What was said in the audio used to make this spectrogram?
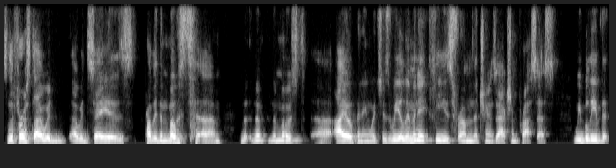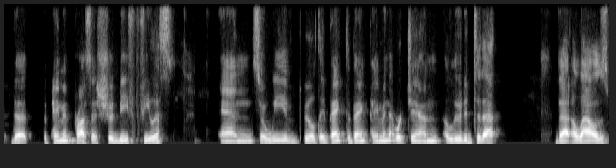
So the first I would, I would say is probably the most, um, the, the most uh, eye-opening, which is we eliminate fees from the transaction process. We believe that, that the payment process should be feeless and so we've built a bank to bank payment network. Jan alluded to that, that allows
